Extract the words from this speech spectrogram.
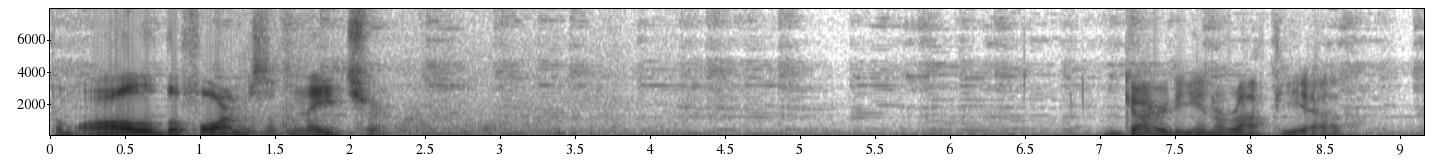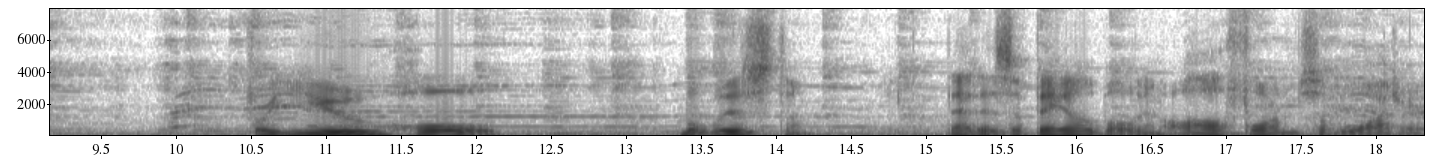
from all of the forms of nature. Guardian Raphael, for you hold the wisdom that is available in all forms of water.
